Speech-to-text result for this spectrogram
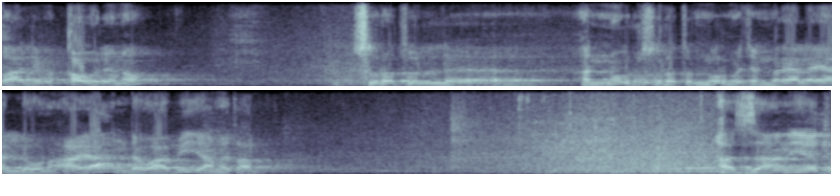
ጣሊብ ቀውል ነው። ሱረቱል ሱረቱ ኑር መጀመሪያ ላይ ያለውን አያ እንደ ዋቢ ያመጣሉ። አዛኒየቱ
